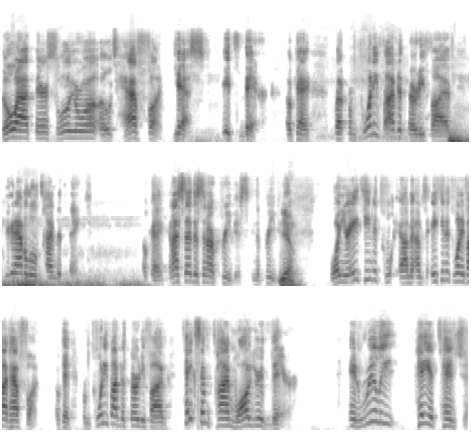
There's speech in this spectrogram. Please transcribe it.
go out there, soil your royal oats, have fun. Yes, it's there, okay? But from 25 to 35, you're gonna have a little time to think. Okay, and I said this in our previous, in the previous. Yeah, when you're 18 to 20, I mean, I'm s- 18 to 25, have fun. Okay. From 25 to 35, take some time while you're there and really pay attention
